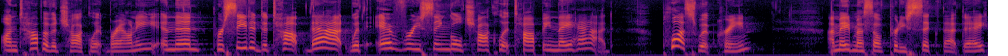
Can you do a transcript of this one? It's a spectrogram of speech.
on top of a chocolate brownie and then proceeded to top that with every single chocolate topping they had, plus whipped cream. I made myself pretty sick that day.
